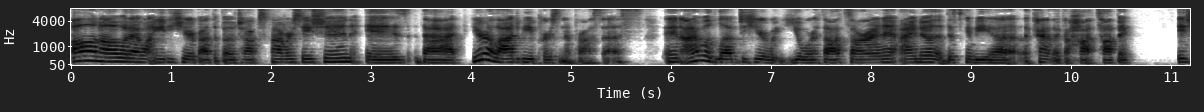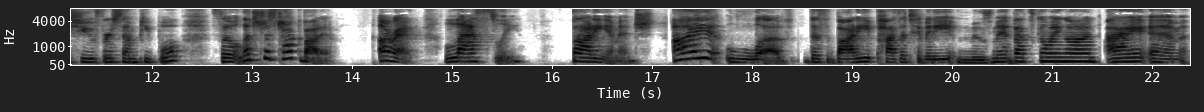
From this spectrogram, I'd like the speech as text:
All in all, what I want you to hear about the Botox conversation is that you're allowed to be a person in process. And I would love to hear what your thoughts are on it. I know that this can be a kind of like a hot topic issue for some people. So let's just talk about it. All right. Lastly, body image. I love this body positivity movement that's going on. I am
